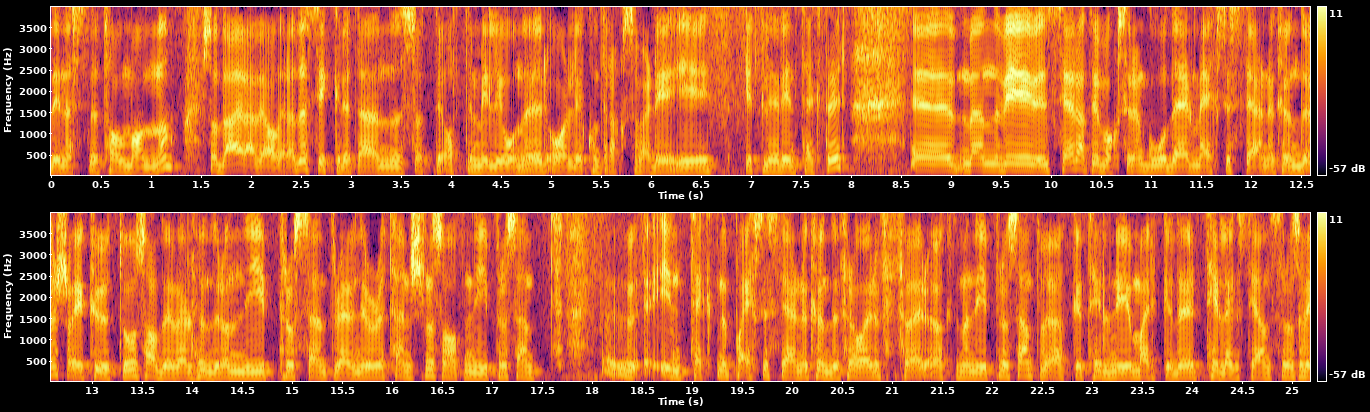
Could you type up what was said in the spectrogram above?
de neste tolv månedene. Så der er vi allerede sikret en 70-80 millioner årlig kontraktsverdi i ytterligere inntekter. Eh, Men vi ser at vi vokser en god del med eksisterende kunder, så i Q2 så hadde vi vel 109% revenue retention, sånn at 9% inntektene på eksisterende kunder fra året før økte med 9 ved å øke til nye markeder, tilleggstjenester osv.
